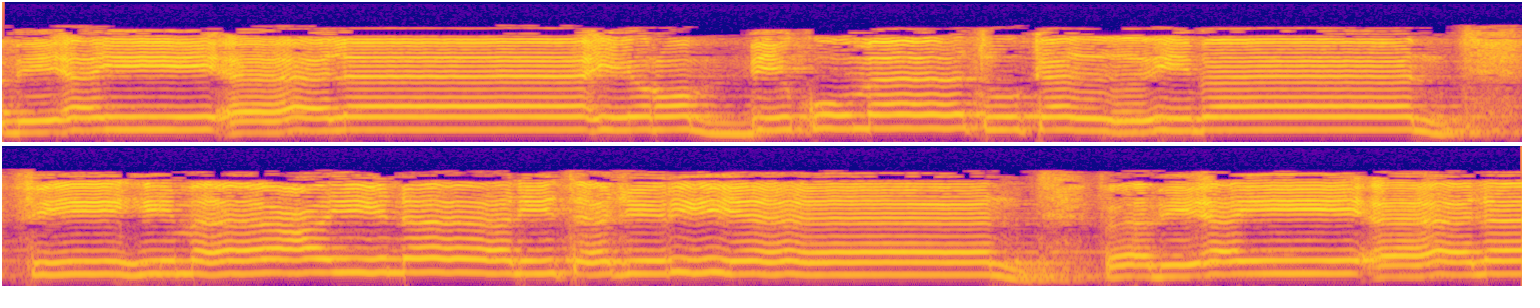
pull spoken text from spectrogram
فبأي آلاء ربكما تكذبان؟ فيهما عينان تجريان. فبأي آلاء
